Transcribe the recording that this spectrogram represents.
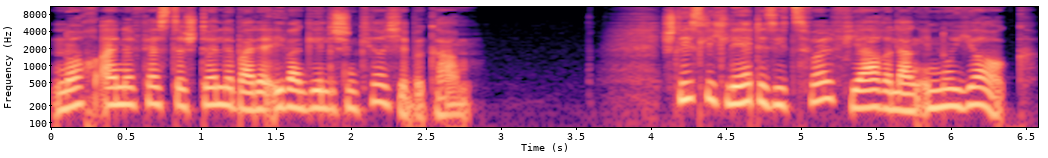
noch eine feste Stelle bei der evangelischen Kirche bekam. Schließlich lehrte sie zwölf Jahre lang in New York,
